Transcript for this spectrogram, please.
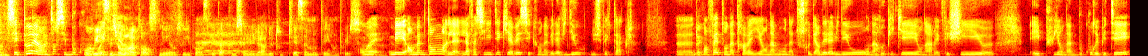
C'est peu et en même temps c'est beaucoup. Oui, c'est sûrement hein. intense, mais on se dit pour un spectacle comme celui-là, de toutes pièces à monter en plus. Euh, ouais, mais en même temps, la, facilité qu'il y avait, c'est qu'on avait la vidéo du spectacle. Euh, donc en fait, on a travaillé en amont, on a tous regardé la vidéo, on a repiqué, on a réfléchi, et puis on a beaucoup répété.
